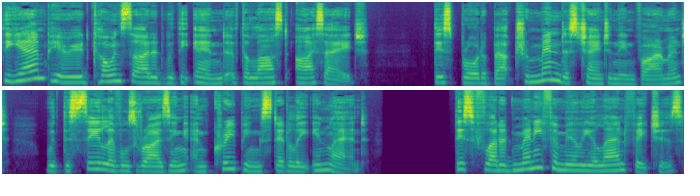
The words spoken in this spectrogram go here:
The Yam period coincided with the end of the last ice age. This brought about tremendous change in the environment, with the sea levels rising and creeping steadily inland. This flooded many familiar land features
